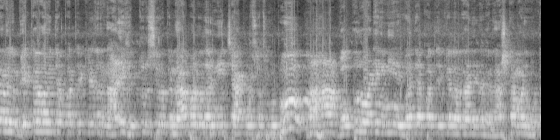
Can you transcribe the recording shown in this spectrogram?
ನನಗೆ ಬೇಕಾದ ಪತ್ರಿಕೆ ಕೇಳಿದ್ರೆ ನಾಳೆ ಹಿತ್ತೂರು ಶಿವಕ್ಕೆ ನಾ ಬಂದದ ನೀ ಚಾ ಕುಡ್ಸಚ್ಬಿಟ್ಟು ಹಾ ಹಾ. ಗೊಬ್ಬರ ವಾಡಿಗೆ ನೀ ಬಂದ ಪತ್ರಿಕೆ ನಾನು ನಿನಗೆ ನಾಷ್ಟ ಮಾಡಿ ಊಟ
